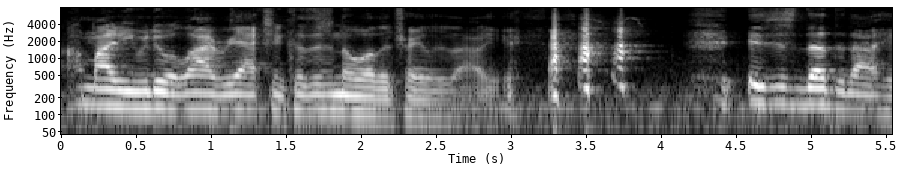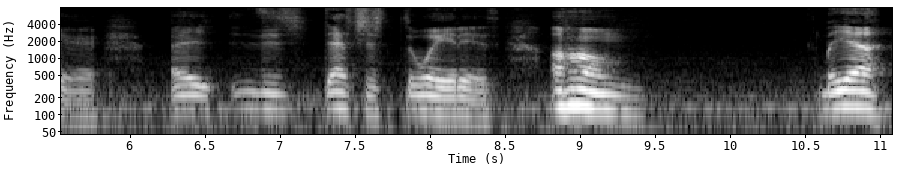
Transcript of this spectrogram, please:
I might even do a live reaction because there's no other trailers out here. it's just nothing out here. Just, that's just the way it is. Um, but yeah,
